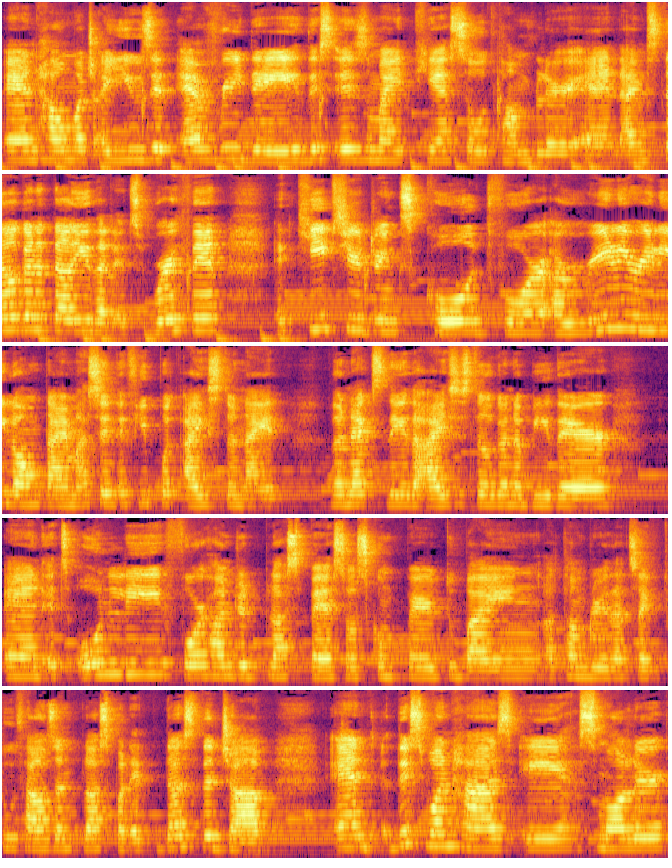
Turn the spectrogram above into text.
and how much I use it every day. This is my Tyeso tumbler and I'm still gonna tell you that it's worth it. It keeps your drinks cold for a really, really long time. As in, if you put ice tonight, the next day the ice is still gonna be there and it's only 400 plus pesos compared to buying a tumbler that's like 2000 plus but it does the job and this one has a smaller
